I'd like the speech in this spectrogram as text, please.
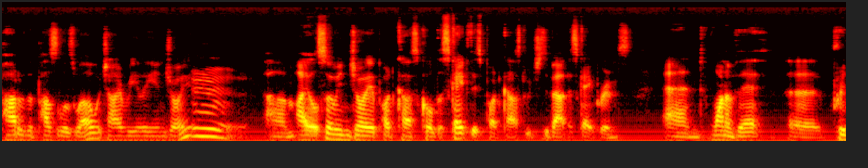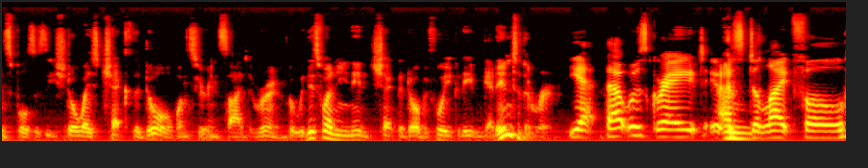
part of the puzzle as well, which I really enjoy. Mm. Um, I also enjoy a podcast called Escape This Podcast, which is about escape rooms. And one of their uh, principles is that you should always check the door once you're inside the room. But with this one, you needed to check the door before you could even get into the room. Yeah, that was great. It was delightful.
